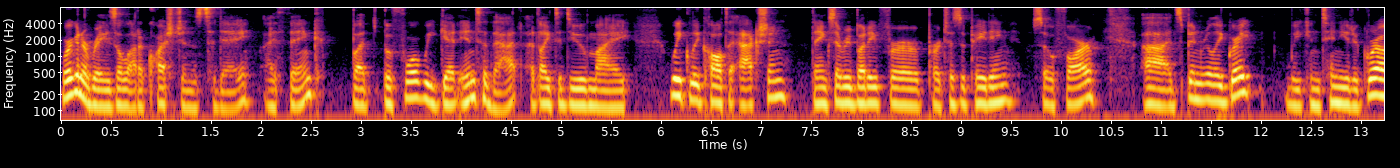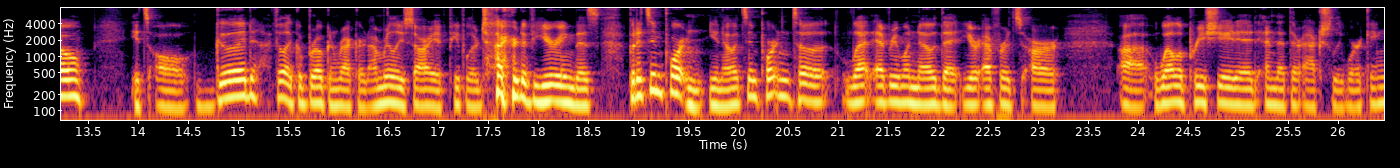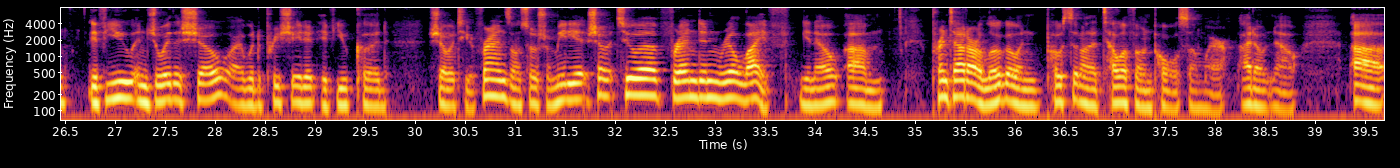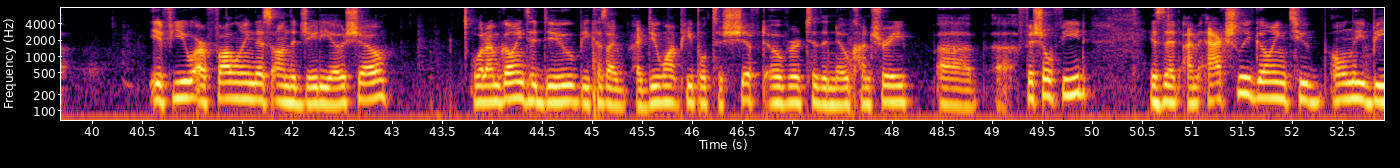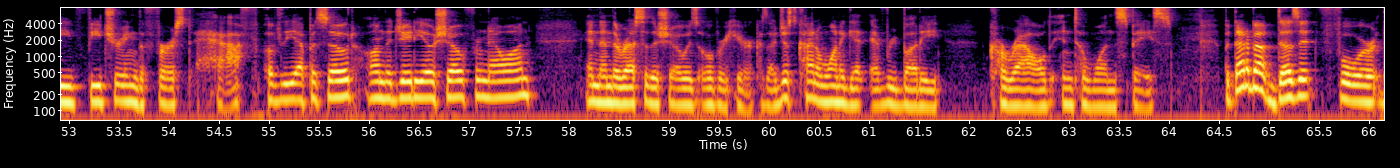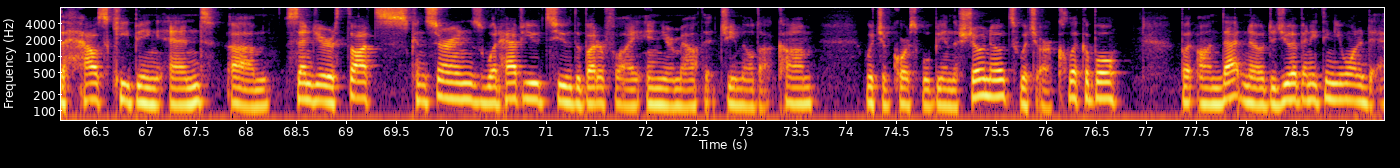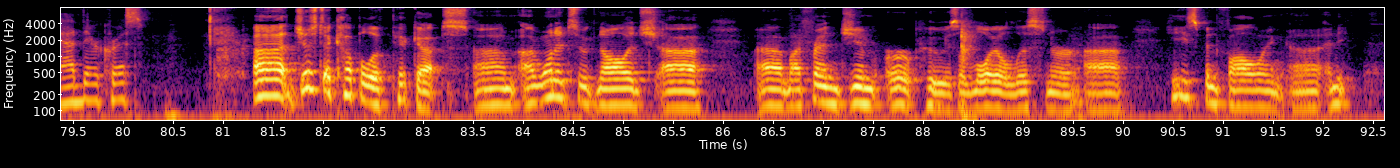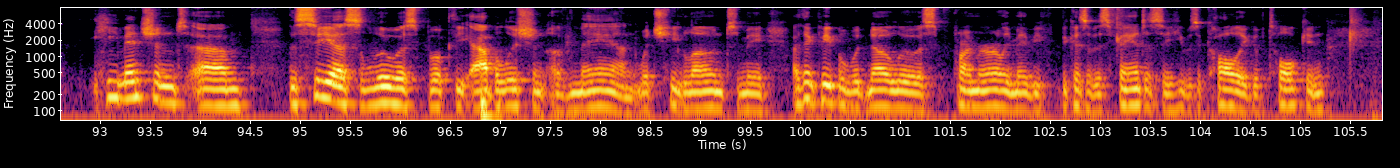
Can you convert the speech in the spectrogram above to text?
we're going to raise a lot of questions today i think. But before we get into that i'd like to do my weekly call to action. Thanks everybody for participating so far. Uh, it's been really great. We continue to grow it's all good. I feel like a broken record. I'm really sorry if people are tired of hearing this, but it's important. You know, it's important to let everyone know that your efforts are uh, well appreciated and that they're actually working. If you enjoy this show, I would appreciate it if you could show it to your friends on social media, show it to a friend in real life. You know, um, print out our logo and post it on a telephone pole somewhere. I don't know. Uh, if you are following this on the JDO show, what I'm going to do because I, I do want people to shift over to the No Country uh, uh, official feed is that I'm actually going to only be featuring the first half of the episode on the JDO show from now on, and then the rest of the show is over here because I just kind of want to get everybody corralled into one space. But that about does it for the housekeeping end. Um, send your thoughts, concerns, what have you to the butterfly in your mouth at gmail.com, which of course will be in the show notes, which are clickable. But on that note, did you have anything you wanted to add there, Kris? Uh, just a couple of pickups. Um, I wanted to acknowledge uh, uh, my friend Jim Earp, who is a loyal listener. Uh, he's been following, uh, and he, he mentioned um, the C.S. Lewis book, The Abolition of Man, which he loaned to me. I think people would know Lewis primarily maybe because of his fantasy. He was a colleague of Tolkien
